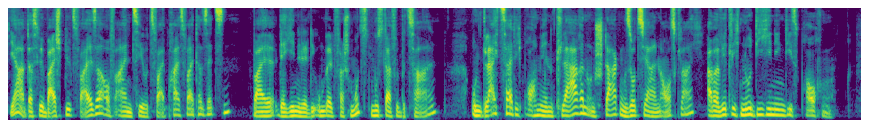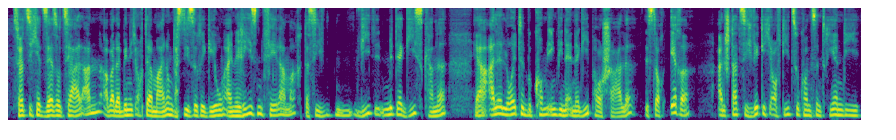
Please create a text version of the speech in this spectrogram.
Ja, dass wir beispielsweise auf einen CO2-Preis weitersetzen, weil derjenige, der die Umwelt verschmutzt, muss dafür bezahlen. Und gleichzeitig brauchen wir einen klaren und starken sozialen Ausgleich, aber wirklich nur diejenigen, die es brauchen. Es hört sich jetzt sehr sozial an, aber da bin ich auch der Meinung, dass diese Regierung einen Riesenfehler macht, dass sie wie mit der Gießkanne, ja, alle Leute bekommen irgendwie eine Energiepauschale, ist doch irre, anstatt sich wirklich auf die zu konzentrieren, die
